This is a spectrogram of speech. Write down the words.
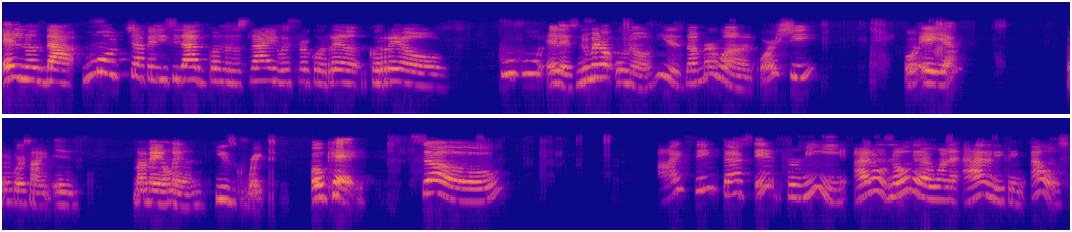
Él nos da mucha felicidad cuando nos trae nuestro correo. correo. Ujú, Él es número uno. He is number one. Or she. Or ella. But of course, mine is my mailman. He's great. Okay. So, I think that's it for me. I don't know that I want to add anything else.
